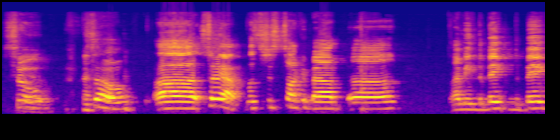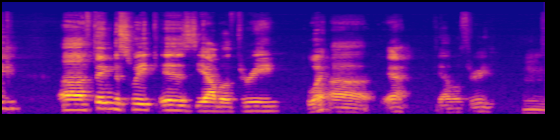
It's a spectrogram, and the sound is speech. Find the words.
So so, uh, so yeah, let's just talk about. Uh, I mean, the big the big uh, thing this week is Diablo three. what? Uh, yeah, Diablo three. Hmm.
